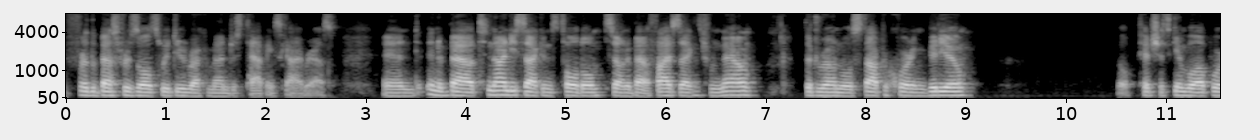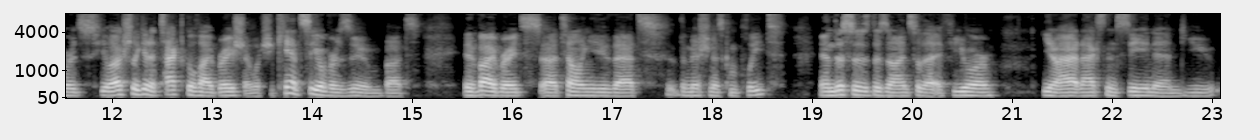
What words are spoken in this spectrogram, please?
for the best results, we do recommend just tapping SkyeBrowse. And in about 90 seconds total, so in about five seconds from now, the drone will stop recording video. It'll pitch its gimbal upwards. You'll actually get a tactical vibration, which you can't see over Zoom, but it vibrates, uh, telling you that the mission is complete. And this is designed so that if you're you know, at an accident scene and you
